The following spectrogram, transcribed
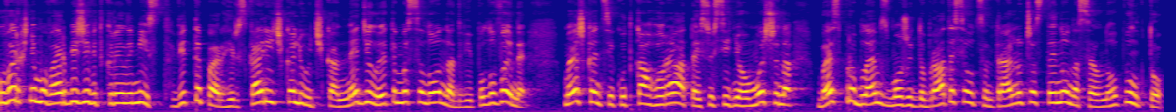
У верхньому Вербіжі відкрили міст. Відтепер гірська річка Лючка не ділитиме село на дві половини. Мешканці кутка Гора та й сусіднього Мишина без проблем зможуть добратися у центральну частину населеного пункту.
